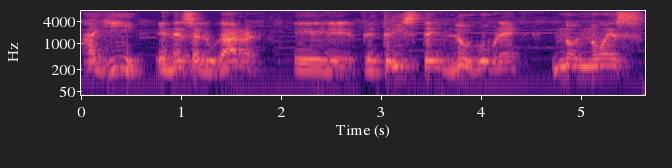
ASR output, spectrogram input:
allí en ese lugar eh, triste, lúgubre. No, no, es,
